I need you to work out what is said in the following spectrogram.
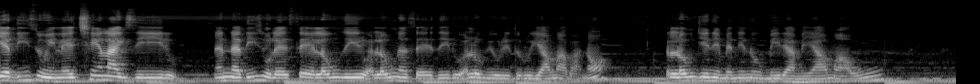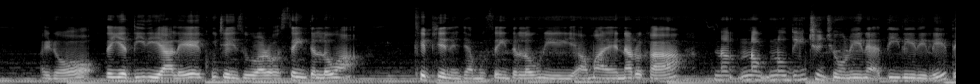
ရက်တီးဆိုရင်လည်းချင်းလိုက်သေးတို့နက်နက်တီးဆိုလည်း10လုံးသေးတို့အလုံး20သေးတို့အဲ့လိုမျိုးတွေသူတို့ရောင်းတာပါနော်။တစ်လုံးချင်းနေမင်းတို့မေးတာမရောင်းပါဘူး။အဲ့တော့တရက်တီးတွေကလည်းအခုချိန်ဆိုတော့စိန်တစ်လုံးอ่ะခစ်ဖြစ်နေကြမှုစိန်တစ်လုံးတွေရောင်းပါတယ်နောက်တစ်ခါ နှုတ်နှုတ်နှုတ်သီးချွန်ချွန်လေးနဲ့အသီးလေးတွေလေတ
